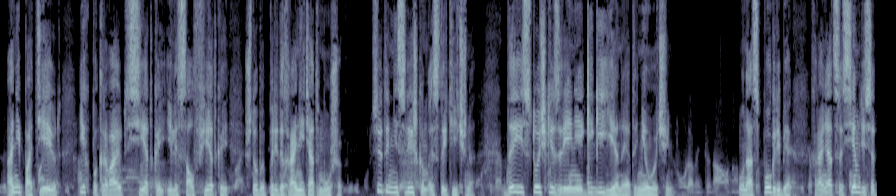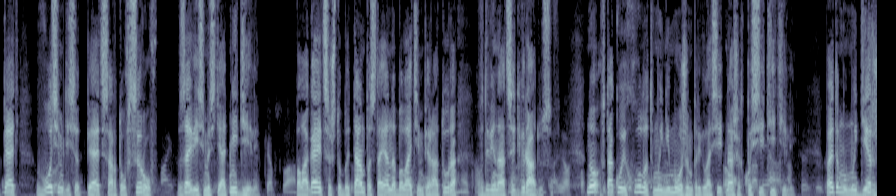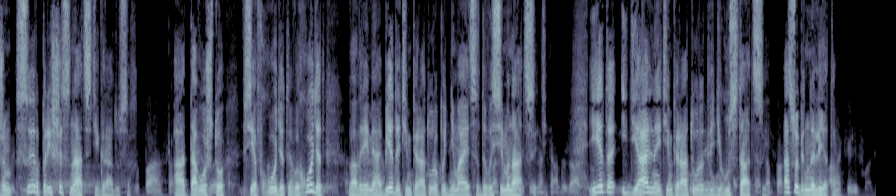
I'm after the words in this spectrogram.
Они потеют, их покрывают сеткой или салфеткой, чтобы предохранить от мушек. Все это не слишком эстетично. Да и с точки зрения гигиены это не очень. У нас в погребе хранятся 75-85 сортов сыров, в зависимости от недели. Полагается, чтобы там постоянно была температура в 12 градусов. Но в такой холод мы не можем пригласить наших посетителей. Поэтому мы держим сыр при 16 градусах. А от того, что все входят и выходят, во время обеда температура поднимается до 18. И это идеальная температура для дегустации, особенно летом.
